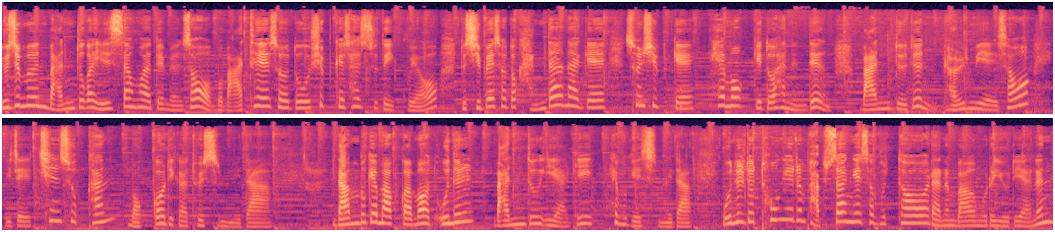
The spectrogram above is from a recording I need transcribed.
요즘은 만두가 일상화되면서 뭐 마트에서도 쉽게 살 수도 있고요. 또 집에서도 간단하게 손쉽게 해 먹기도 하는 등 만두는 별미에서 이제 친숙한 먹거리가 됐습니다. 남북의 맛과 멋 오늘 만두 이야기 해보겠습니다. 오늘도 통일은 밥상에서부터라는 마음으로 요리하는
